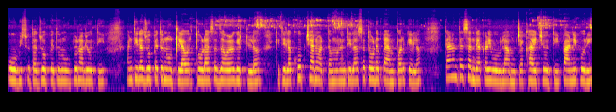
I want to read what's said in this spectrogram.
ओवीसुद्धा झोपेतून उठून आली होती. आणि तिला झोपेतून उठल्यावर थोडंसं जवळ घेतलं की तिला खूप छान वाटतं म्हणून तिला असं थोडं पॅम्पर केलं. त्यानंतर संध्याकाळी ओवीला आमच्या खायची होती पाणीपुरी.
